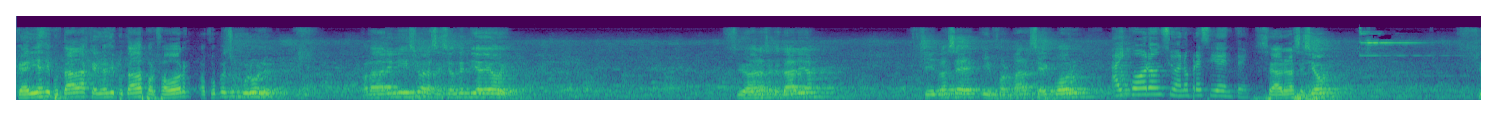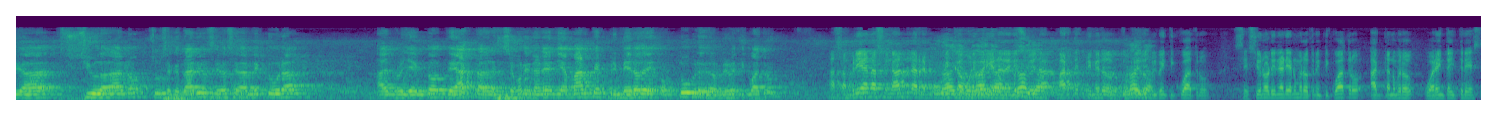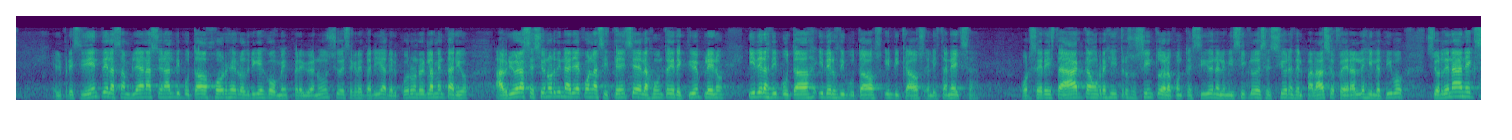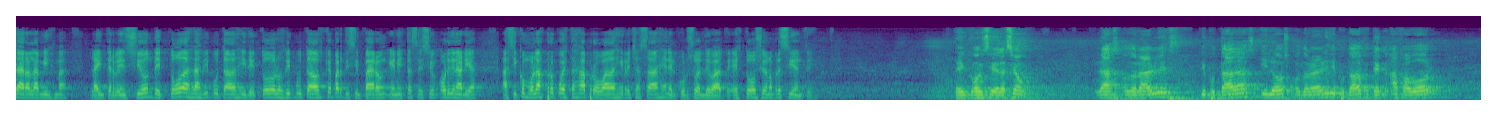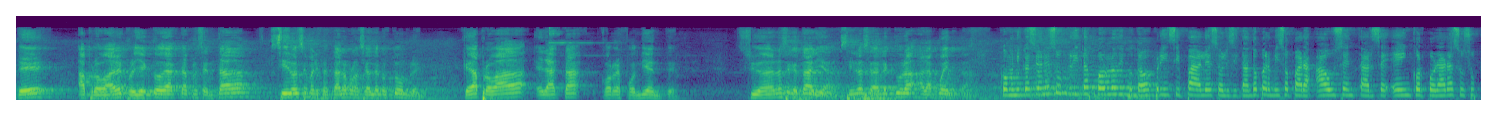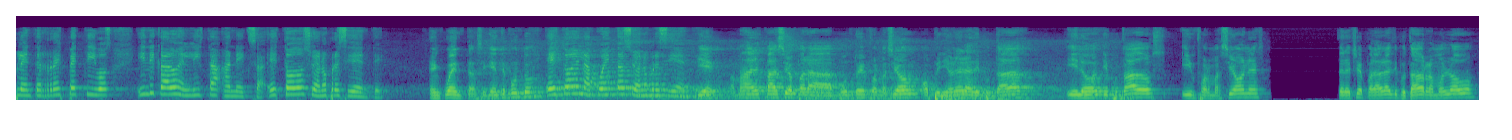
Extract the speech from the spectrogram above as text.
Queridas diputadas, queridos diputados, por favor, ocupen sus curules para dar inicio a la sesión del día de hoy. Ciudadana secretaria, sírvase informar si hay quórum. Hay quórum, ciudadano presidente. Se abre la sesión. Ciudad- Ciudadano, subsecretario, sírvase dar lectura al proyecto de acta de la sesión ordinaria del día martes, primero de octubre de 2024. Asamblea Nacional de la República Brian, Bolivariana de Venezuela, Brian. martes 1 de octubre de Brian. 2024, sesión ordinaria número 34, acta número 43. El presidente de la Asamblea Nacional, diputado Jorge Rodríguez Gómez, previo anuncio de Secretaría del Quórum Reglamentario, abrió la sesión ordinaria con la asistencia de la Junta Directiva en pleno y de las diputadas y de los diputados indicados en lista anexa. Por ser esta acta un registro sucinto de lo acontecido en el hemiciclo de sesiones del Palacio Federal Legislativo, se ordena anexar a la misma la intervención de todas las diputadas y de todos los diputados que participaron en esta sesión ordinaria, así como las propuestas aprobadas y rechazadas en el curso del debate. Es todo, señor presidente. En consideración, las honorables diputadas y los honorables diputados que estén a favor de aprobar el proyecto de acta presentada, sírvanse con la señal de costumbre. Queda aprobada el acta correspondiente. Ciudadana secretaria, sírvase dar lectura a la cuenta. Comunicaciones suscritas por los diputados principales solicitando permiso para ausentarse e incorporar a sus suplentes respectivos indicados en lista anexa. Es todo, ciudadano presidente. En cuenta. Siguiente punto. Esto es la cuenta, ciudadano presidente. Bien, vamos a dar espacio para puntos de información, opiniones de las diputadas y los diputados, informaciones. Derecho de palabra al diputado Ramón Lobo.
